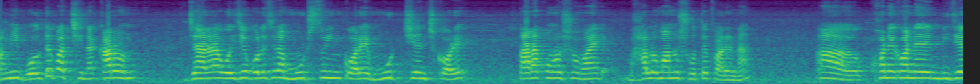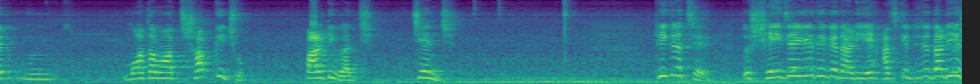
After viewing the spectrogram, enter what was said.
আমি বলতে পারছি না, কারণ যারা ওই যে বলেছিলাম মুড সুইং করে মুড চেঞ্জ করে, তারা কোনো সময় ভালো মানুষ হতে পারে না। ক্ষণে ক্ষণে নিজের মতামত সব কিছু পাল্টিবাজ চেঞ্জ ঠিক আছে, তো সেই জায়গা থেকে দাঁড়িয়ে, আজকে ডেটে দাঁড়িয়ে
